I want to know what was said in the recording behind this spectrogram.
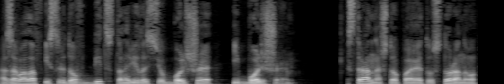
А завалов и следов бит становилось все больше и больше. Странно, что по эту сторону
